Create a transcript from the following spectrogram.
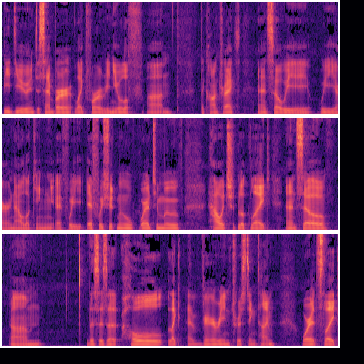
be due in December like for a renewal of um, the contract. And so we we are now looking if we if we should move where to move how it should look like. And so um, this is a whole like a very interesting time where it's like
